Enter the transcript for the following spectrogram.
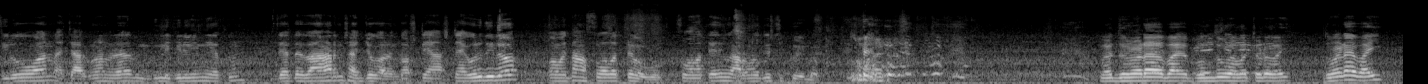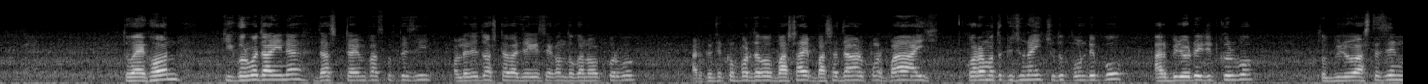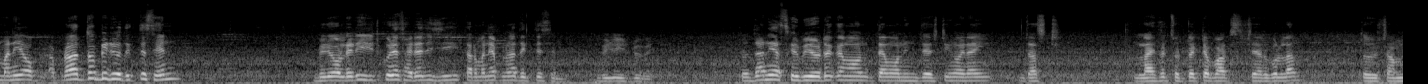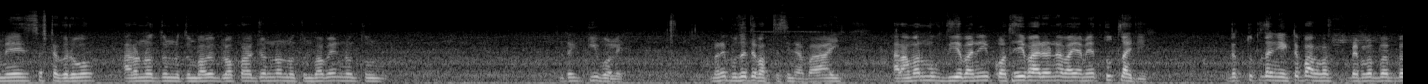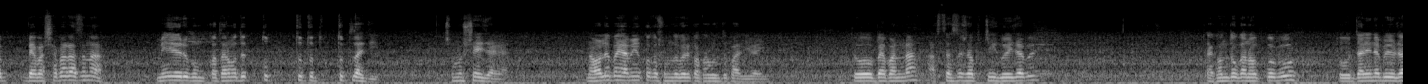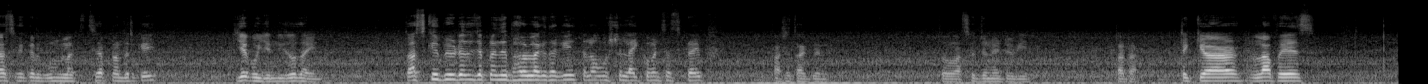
জিরো ওয়ান আর চার গুণ লিখে লিখে নিয়ে আসুন। যাতে যা হারেন সাহায্য করেন। দশ টাকা আট টাকা করে দিল, কমে তো পাঁচশো হাজার টাকা হব। ছ হাজার টাকা আরও কিছু ঠিক করিল। ধোনাটা ভাই, বন্ধু, আমার ছোট ভাই। ধোনাটা ভাই, তো এখন কি করব জানি না। জাস্ট টাইম পাস করতেছি। অলরেডি দশটা বাজে গেছে, এখন দোকান অফ করব। আর কিছুক্ষণ পর যাব বাসায়। বাসা যাওয়ার পর বাই করার মতো কিছু নাই, শুধু ফোন টিপবো আর ভিডিওটা এডিট করব। তো ভিডিও আসতেছেন মানে আপ- আপনারা তো ভিডিও দেখতেছেন। ভিডিও অলরেডি এডিট করে সাইডে দিছি, তার মানে আপনারা দেখতেছেন ভিডিও ইউটিউবে তো জানি আজকের ভিডিওটা কেমন, তেমন ইন্টারেস্টিং হয় নাই। জাস্ট লাইফের ছোট্ট একটা পার্ট শেয়ার করলাম। তো সামনে চেষ্টা করব আরও নতুন, নতুনভাবে ব্লগ করার জন্য, নতুনভাবে নতুন এটা কি বলে? মানে বুঝাতে পারতেছি না ভাই। আর আমার মুখ দিয়ে বানি কথাই বাইরে না ভাই, আমি তুতলাই দিই। এটা তুতলাই নিয়ে একটা ব্যাপার- স্যাপার আছে না? আমি এরকম কথার মধ্যে তুত- তুত- তুত- তুতলাই দিই। সমস্যা এই জায়গায়। নাহলে ভাই আমি কত সুন্দর করে কথা বলতে পারি ভাই। তো ব্যাপার না, আস্তে আস্তে সব ঠিক হয়ে যাবে। এখন দোকান অফ করব। তো জানি না ভিডিওটা আজকে কীরকম লাগছে আপনাদেরকে। ইয়ে কইয়ে নিজেও জানি না। তো আজকের ভিডিওটা যদি আপনাদের ভালো লাগে থাকে, তাহলে অবশ্যই লাইক কমেন্ট সাবস্ক্রাইব পাশে থাকবেন। তো আজকের জন্য এটুকুই। টাটা। টেক কেয়ার আল্লাহ হাফেজ।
